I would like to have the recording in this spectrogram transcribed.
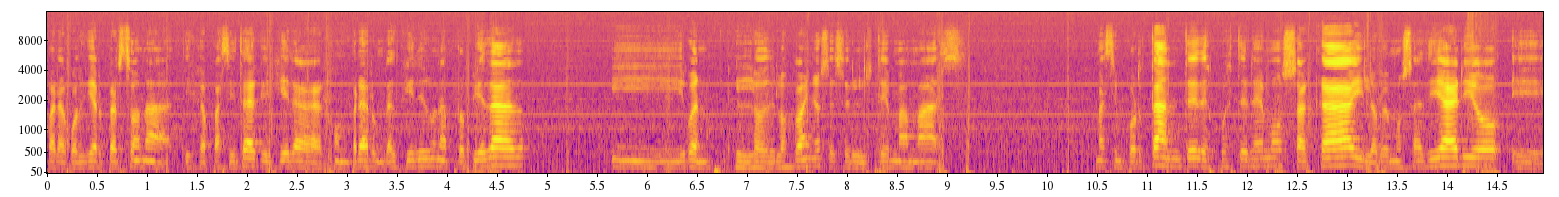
para cualquier persona discapacitada que quiera comprar, adquirir una propiedad. Y bueno, lo de los baños es el tema más, más importante. Después tenemos acá, y lo vemos a diario, eh,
